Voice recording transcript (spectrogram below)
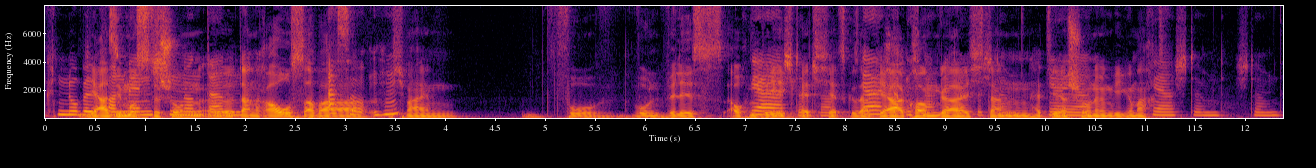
Knubbel ja, von sie Menschen musste schon und dann, äh, dann raus, aber so, mhm. ich meine, wo, wo ein Wille ist, auch ein Ja, Weg, stimmt hätte ich jetzt Ja, gesagt, ja, nicht komm gleich, das dann hätte Ja, die das ja. schon irgendwie gemacht. Ja, stimmt, stimmt.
